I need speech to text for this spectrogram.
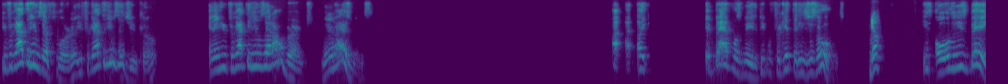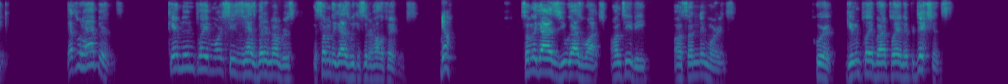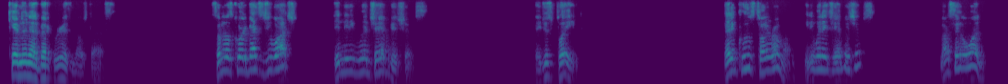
You forgot that he was at Florida. You forgot that he was at JUCO, and then you forgot that he was at Auburn winning Heisman's. I, I, it baffles me that people forget that he's just old. Yeah. He's old and he's big. That's what happens. Cam Newton played more seasons, has better numbers than some of the guys we consider Hall of Famers. Yeah. Some of the guys you guys watch on TV on Sunday mornings who are giving play by play and their predictions, Cam Newton had a better career than those guys. Some of those quarterbacks that you watch didn't even win championships. They just played. That includes Tony Romo. He didn't win any championships. Not a single one.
